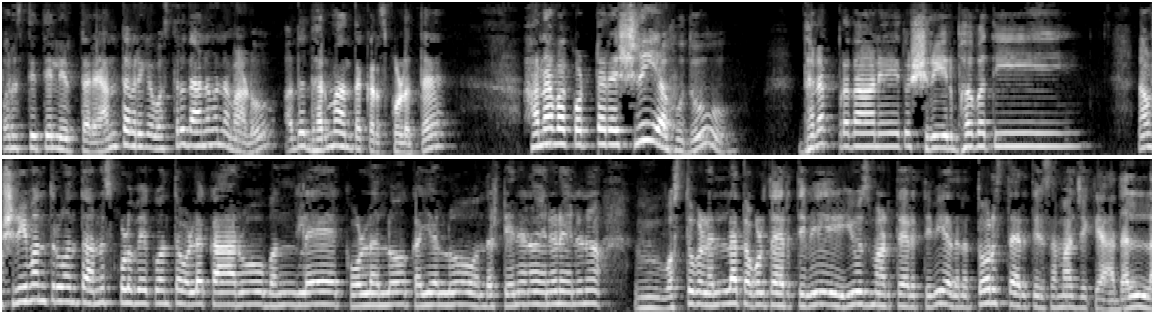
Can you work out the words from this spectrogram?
ಪರಿಸ್ಥಿತಿಯಲ್ಲಿ ಇರ್ತಾರೆ. ಅಂಥವರಿಗೆ ವಸ್ತ್ರದಾನವನ್ನ ಮಾಡು. ಅದು ಧರ್ಮ ಅಂತ ಕರೆಸ್ಕೊಳ್ಳುತ್ತೆ. ಹಣವ ಕೊಟ್ಟರೆ ಶ್ರೀಯಹುದು. ಧನಪ್ರದಾನೇತು ಶ್ರೀರ್ಭವತಿ. ನಾವು ಶ್ರೀಮಂತರು ಅಂತ ಅನಿಸ್ಕೊಳ್ಬೇಕು ಅಂತ ಒಳ್ಳೆ ಕಾರು, ಬಂಗ್ಲೆ, ಕೊಳ್ಳಲು, ಕೈಯಲ್ಲೋ, ಒಂದಷ್ಟು ಏನೇನೋ ಏನೇನೋ ಏನೇನೋ ವಸ್ತುಗಳನ್ನೆಲ್ಲ ತಗೊಳ್ತಾ ಇರ್ತೀವಿ ಯೂಸ್ ಮಾಡ್ತಾ ಇರ್ತೀವಿ, ಅದನ್ನ ತೋರಿಸ್ತಾ ಇರ್ತೀವಿ ಸಮಾಜಕ್ಕೆ. ಅದಲ್ಲ.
